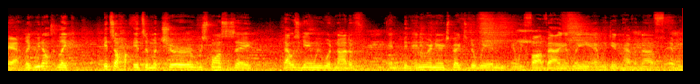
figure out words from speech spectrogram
Yeah. Like we don't like. It's a it's a mature response to say that was a game we would not have and been anywhere near expected to win, and we fought valiantly, and we didn't have enough, and we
